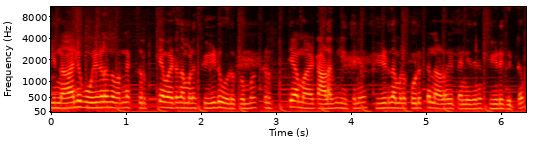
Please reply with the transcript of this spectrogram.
ഈ നാല് കോഴികളെന്ന് പറഞ്ഞാൽ കൃത്യമായിട്ട് നമ്മൾ ഫീഡ് കൊടുക്കുമ്പോൾ കൃത്യമായിട്ട് അളവിൽ ഇതിന് ഫീഡ് നമ്മൾ കൊടുക്കുന്ന അളവിൽ തന്നെ ഇതിന് ഫീഡ് കിട്ടും.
